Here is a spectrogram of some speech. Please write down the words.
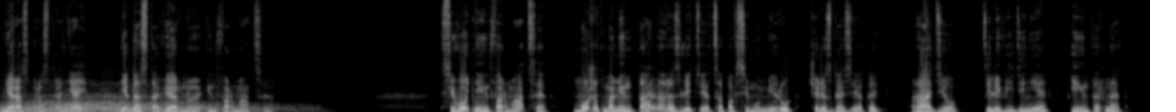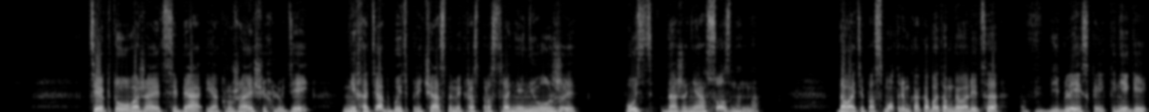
Не распространяй недостоверную информацию. Сегодня информация может моментально разлететься по всему миру через газеты, радио, телевидение и интернет. Те, кто уважает себя и окружающих людей, не хотят быть причастными к распространению лжи, пусть даже неосознанно. Давайте посмотрим, как об этом говорится в библейской книге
